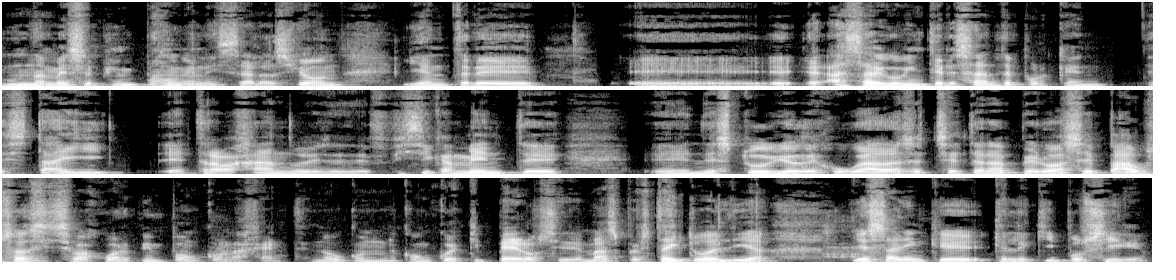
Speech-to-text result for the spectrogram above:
una, mesa de ping-pong en la instalación y entre, eh, eh, hace algo interesante porque está ahí eh, trabajando físicamente, en estudio de jugadas, etcétera, pero hace pausas y se va a jugar ping-pong con la gente, ¿no? Con, con coequiperos y demás, pero está ahí todo el día. Y es alguien que, que el equipo sigue.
